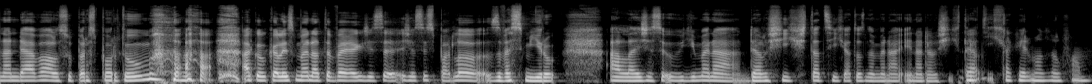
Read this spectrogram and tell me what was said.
nám dával supersportům a, a koukali jsme na tebe, jak že, se, že si spadlo z vesmíru, ale že se uvidíme na dalších štacích a to znamená i na dalších tratích. Taky moc doufám.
